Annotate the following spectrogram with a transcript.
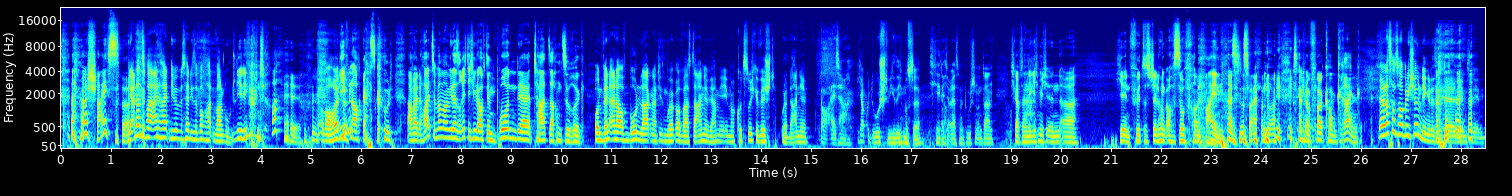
Das war scheiße. Die anderen zwei Einheiten, die wir bisher diese Woche hatten, waren gut. Die, die waren toll. Aber Die heute. liefen auch ganz gut. Aber heute war man wieder so richtig wieder auf dem Boden der Tatsachen zurück. Und wenn einer auf dem Boden lag nach diesem Workout, war es Daniel. Wir haben hier eben noch kurz durchgewischt. Oder Daniel. Oh, Alter. Ich habe geduscht, wie gesagt, ich musste. Ich gehe gleich auch erstmal duschen und dann. Ich glaube, dann lege ich mich in. Äh, hier in Fötusstellung aufs Sofa und weinen. Also das war einfach nur, das war nur vollkommen krank. Ja, dann lass uns mal über die schönen Dinge des äh, Lebens reden.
